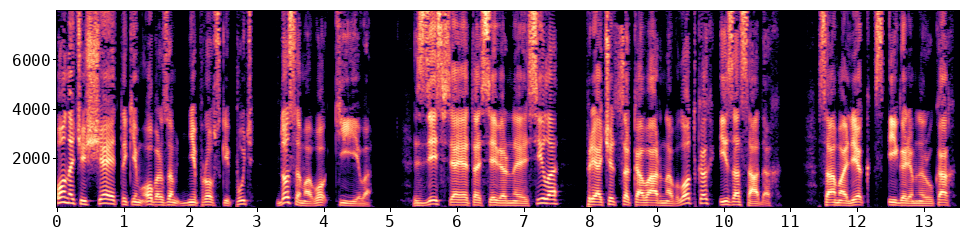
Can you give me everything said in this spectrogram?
Он очищает таким образом Днепровский путь до самого Киева. Здесь вся эта северная сила прячется коварно в лодках и засадах. Сам Олег с Игорем на руках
